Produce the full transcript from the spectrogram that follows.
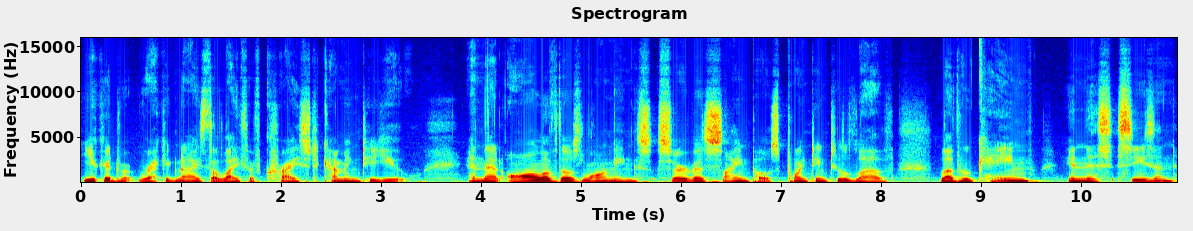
you could recognize the life of Christ coming to you. And that all of those longings serve as signposts pointing to love. Love who came in this season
